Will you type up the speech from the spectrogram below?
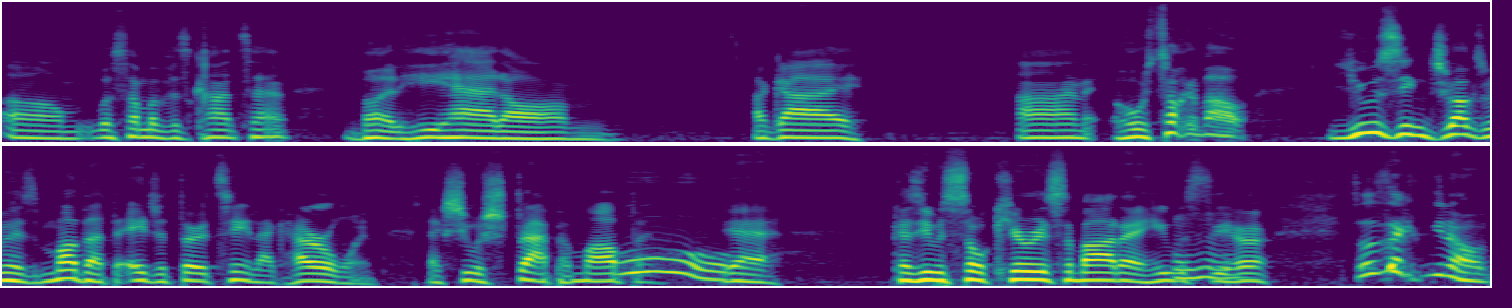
um, with some of his content. But he had um, a guy on who was talking about using drugs with his mother at the age of 13, like heroin. Like she would strap him up. and- Mm-hmm. yeah. Because he was so curious about it. And he would see her. So it's like, you know,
